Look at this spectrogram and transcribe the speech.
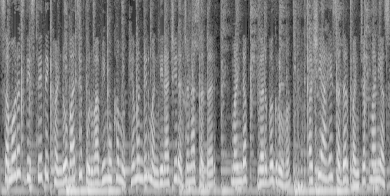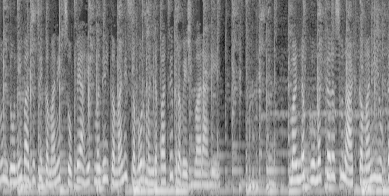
समोरच दिसते ते खंडोबाचे पूर्वाभिमुख मुख्य मंदिर मंदिराची रचना सदर मंडप गर्भगृह अशी आहे सदर पंचकमानी असून दोन्ही बाजूचे कमानीत सोपे आहेत मधील कमानी समोर मंडपाचे प्रवेशद्वार आहे. मंडप घुमटकर असून आठ कमानी युक्त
